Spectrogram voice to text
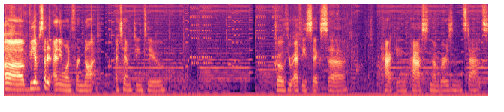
uh, be upset at anyone for not attempting to go through FE6 uh, hacking past numbers and stats.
